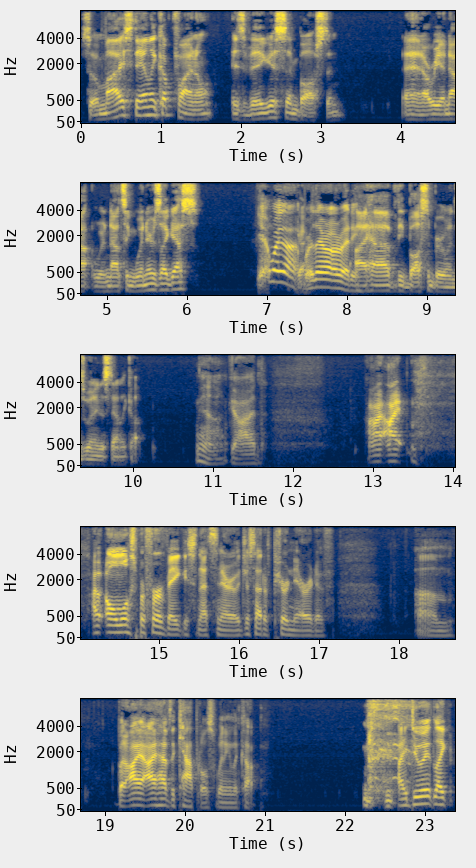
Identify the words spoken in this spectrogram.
So my Stanley Cup final is Vegas and Boston. And are we annou- we're announcing winners, I guess? Yeah, why not? We're there already. I have the Boston Bruins winning the Stanley Cup. Oh God, I, I I would almost prefer Vegas in that scenario, just out of pure narrative. Um, but I I have the Capitals winning the cup. I do it like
